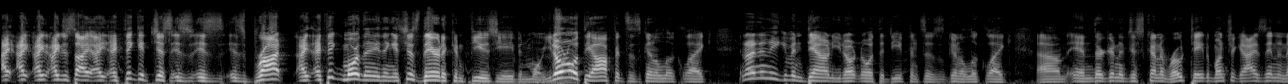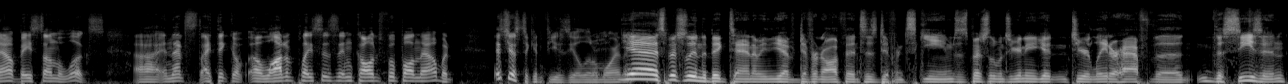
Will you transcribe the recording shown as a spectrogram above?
I, I, I just I, I think it just is is is brought. I, I think more than anything, it's just there to confuse you even more. You don't know what the offense is going to look like, and on any given down, you don't know what the defense is going to look like. Um, and they're going to just kind of rotate a bunch of guys in and out based on the looks. Uh, and that's I think a, a lot of places in college football now, but it's just to confuse you a little more. Yeah, especially in the Big Ten. I mean, you have different offenses, different schemes, especially once you're going to get into your later half of the the season.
